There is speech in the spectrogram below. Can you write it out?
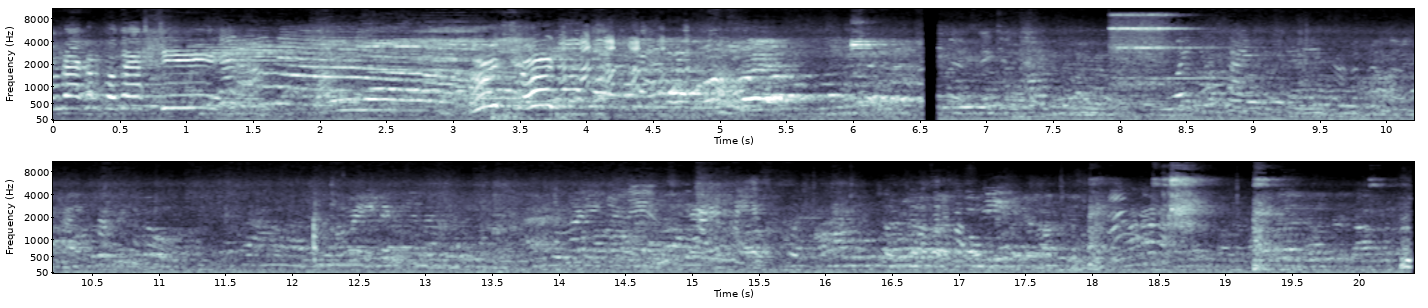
আমরা এখন কোথায় আসছি? हमें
